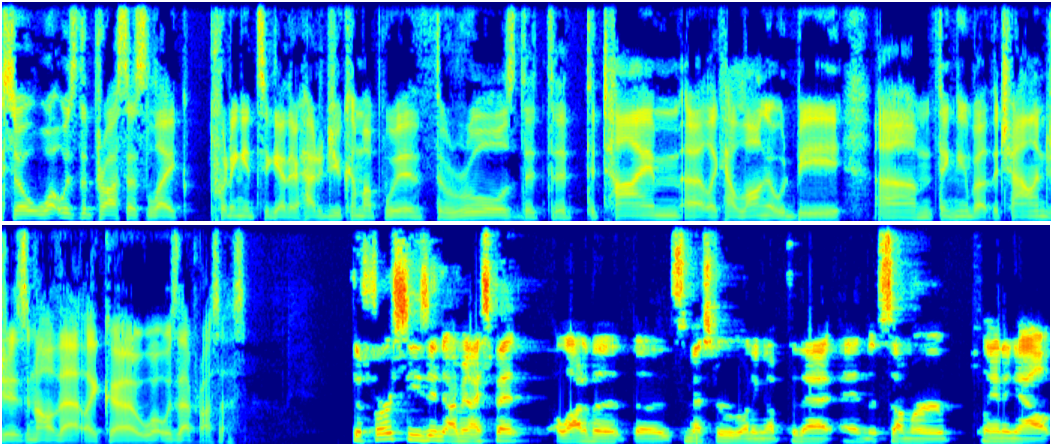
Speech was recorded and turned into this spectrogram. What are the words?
So, what was the process like putting it together? How did you come up with the rules, the the, the time, uh, like how long it would be, um, thinking about the challenges and all that? Like, uh, what was that process? The first season, I mean, I spent a lot of the, the semester running up to that and the summer planning out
